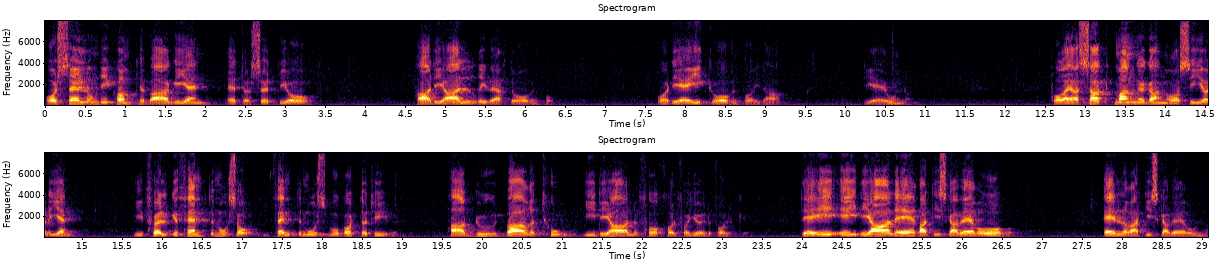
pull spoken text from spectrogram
Og selv om de kom tilbake igjen etter 70 år, har de aldri vært ovenpå. Og de er ikke ovenpå i dag. De er under. For jeg har sagt mange ganger, og sier det igjen, ifølge 5. Mosebok 28 har Gud bare to ideale forhold for jødefolket. Det ideale er at de skal være over, eller at de skal være under.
